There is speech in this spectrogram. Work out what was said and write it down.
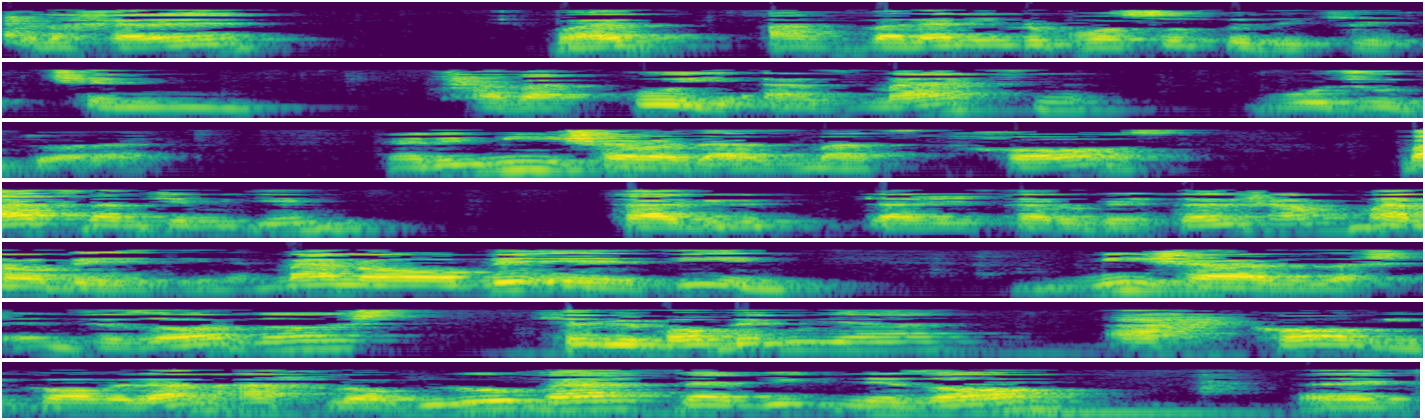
بالاخره باید اولا این رو پاسخ بده که چنین توقعی از متن وجود دارد. یعنی می شود از متن خواست متنم که میگیم تعبیر دقیق تر و بهترش هم منابع دینه. منابع دین می شود ازش انتظار داشت که به ما بگوید احکامی کاملا اخلاقی رو و در یک نظام یک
